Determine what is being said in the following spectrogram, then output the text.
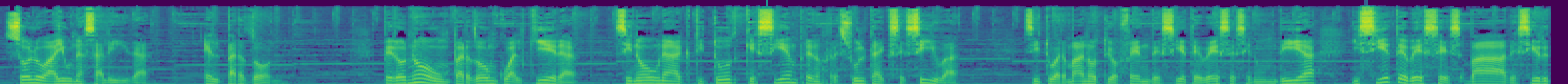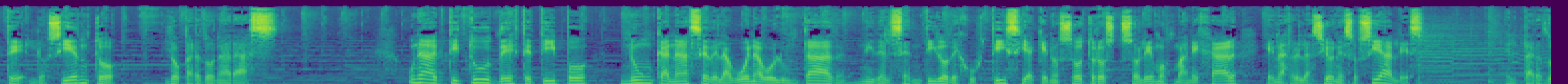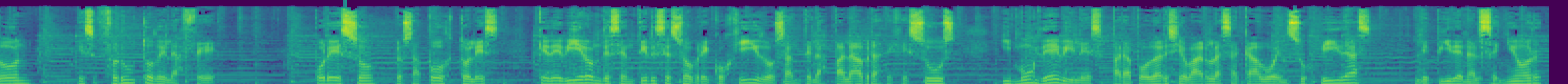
Solo hay una salida, el perdón pero no un perdón cualquiera, sino una actitud que siempre nos resulta excesiva. Si tu hermano te ofende siete veces en un día y siete veces va a decirte lo siento, lo perdonarás. Una actitud de este tipo nunca nace de la buena voluntad ni del sentido de justicia que nosotros solemos manejar en las relaciones sociales. El perdón es fruto de la fe por eso los apóstoles, que debieron de sentirse sobrecogidos ante las palabras de Jesús y muy débiles para poder llevarlas a cabo en sus vidas, le piden al Señor,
